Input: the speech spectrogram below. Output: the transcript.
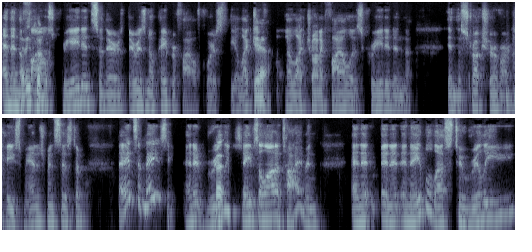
and then the file is created. So there's there is no paper file, of course. The electric yeah. electronic file is created in the in the structure of our case management system. It's amazing, and it really but, saves a lot of time and and it and it enabled us to really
